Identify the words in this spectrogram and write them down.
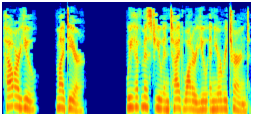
How are you, my dear? We have missed you in Tidewater you and you're returned,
